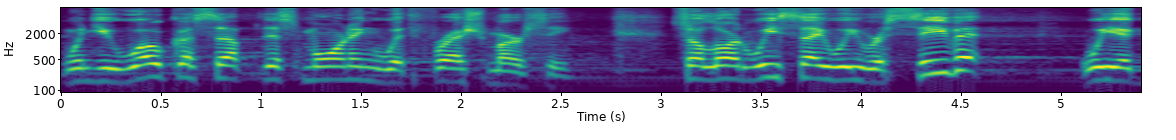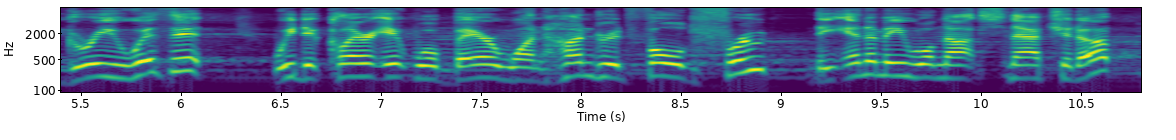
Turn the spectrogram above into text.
when you woke us up this morning with fresh mercy. So, Lord, we say we receive it, we agree with it, we declare it will bear 100 fold fruit. The enemy will not snatch it up.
